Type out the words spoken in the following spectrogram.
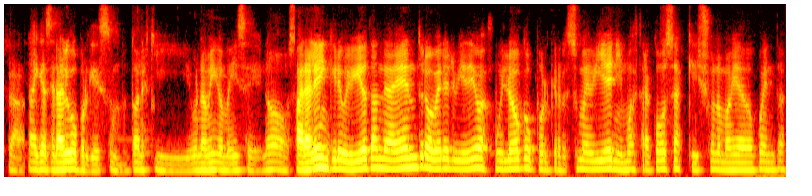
O sea, hay que hacer algo porque es un montón. esto. Y un amigo me dice, no, para alguien que lo vivió tan de adentro, ver el video es muy loco porque resume bien y muestra cosas que yo no me había dado cuenta.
